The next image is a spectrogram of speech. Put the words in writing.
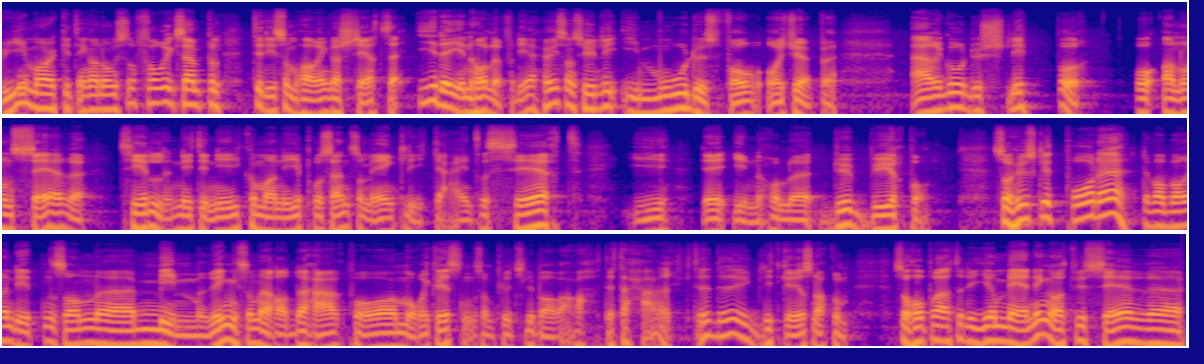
remarketing-annonser, f.eks. til de som har engasjert seg i det innholdet, for de er høyst sannsynlig i modus for å kjøpe. Ergo du slipper å annonsere til 99,9% som egentlig ikke er interessert i det innholdet du byr på. Så husk litt på det. Det var bare en liten sånn uh, mimring som jeg hadde her på morgenkvisten, som plutselig bare ah, dette her, det, det, er litt gøy å snakke om. Så håper jeg at det gir mening, og at vi ser uh,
